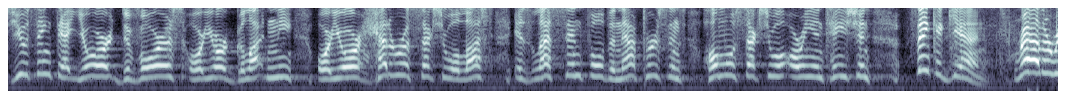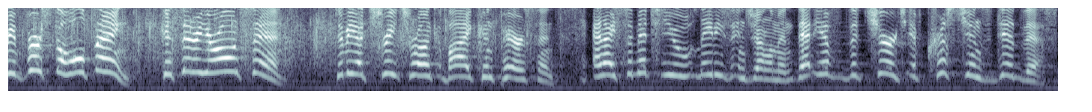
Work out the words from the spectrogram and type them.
Do you think that your divorce or your gluttony or your heterosexual lust is less sinful than that person's homosexual orientation? Think again. Rather, reverse the whole thing. Consider your own sin to be a tree trunk by comparison. And I submit to you, ladies and gentlemen, that if the church, if Christians did this,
